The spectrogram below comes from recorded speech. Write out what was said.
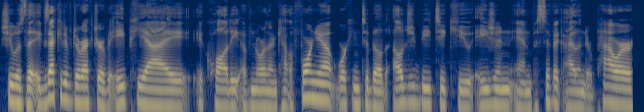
She was the executive director of API Equality of Northern California, working to build LGBTQ Asian and Pacific Islander power.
